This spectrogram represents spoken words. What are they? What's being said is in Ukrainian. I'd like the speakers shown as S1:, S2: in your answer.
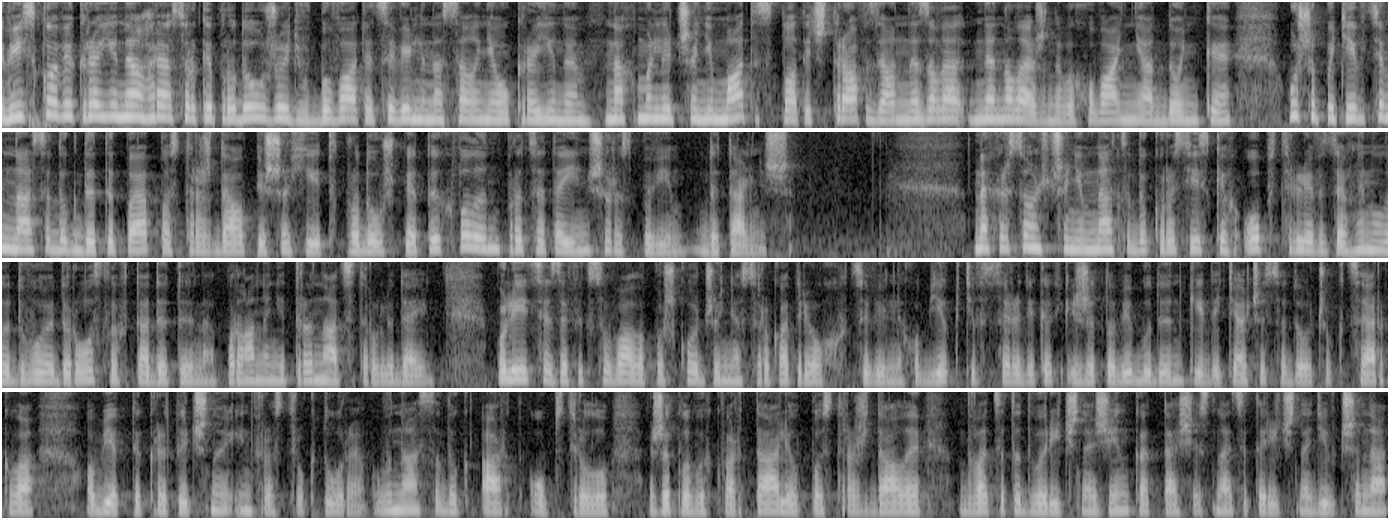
S1: Військові країни-агресорки продовжують вбивати цивільне населення України. На Хмельниччині мати сплатить штраф за неналежне виховання доньки. У Шепетівці внаслідок ДТП постраждав пішохід. Впродовж п'яти хвилин про це та інше розповім детальніше. На Херсонщині внаслідок російських обстрілів загинули двоє дорослих та дитина. Поранені 13 людей. Поліція зафіксувала пошкодження 43 цивільних об'єктів, серед яких і житлові будинки, і дитячий садочок, церква, об'єкти критичної інфраструктури. Внаслідок артобстрілу житлових кварталів постраждали 22-річна жінка та 16-річна дівчина.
